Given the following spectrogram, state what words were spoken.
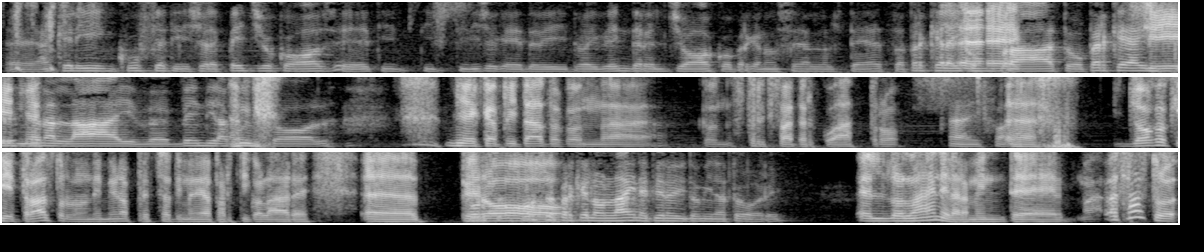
eh, anche lì in cuffia ti dice le peggio cose, ti, ti, ti dice che devi, devi, vendere il gioco perché non sei all'altezza, perché l'hai eh, comprato, perché hai sì, l'iscrizione al live, vendi la console. mi è capitato con, uh, con Street Fighter 4. Eh, infatti. Uh, gioco che tra l'altro non è nemmeno apprezzato in maniera particolare. Uh, però... forse, forse perché l'online è pieno di dominatori. L'online è veramente... Ma, tra l'altro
